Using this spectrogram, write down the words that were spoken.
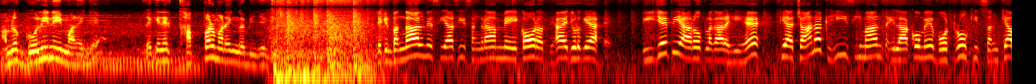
हम लोग गोली नहीं मारेंगे, लेकिन एक थप्पड़ मारेंगे बीजेपी लेकिन बंगाल में सियासी संग्राम में एक और अध्याय जुड़ गया है। बीजेपी आरोप लगा रही है कि अचानक ही सीमांत इलाकों में वोटरों की संख्या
